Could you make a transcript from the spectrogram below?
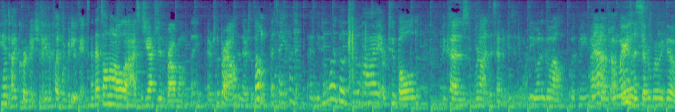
Hand-eye coordination. I need to play more video games. Now that's on on all the eyes because you have to do the brow bone thing. There's the brow and there's the bone. That's how you find it. And you don't want to go too high or too bold because we're not in the 70s anymore. Do you want to go out with me? Yeah, I'm wearing this everywhere we go.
